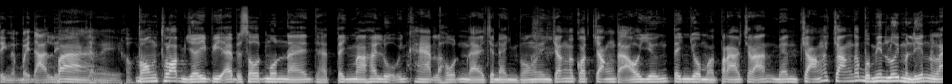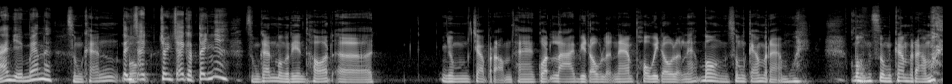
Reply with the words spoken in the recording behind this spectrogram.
ទិញដើម្បីដើរលេងបាទអញ្ចឹងឯងខុសបងធ្លាប់និយាយពីអេពីសូតមុនដែរថាទិញមកឲ្យលក់វិញខាតរហូតមិនដែរចំណេញផងអញ្ចឹងគាត់ចង់តែឲ្យយើងទិញយកមកប្រើច្រើនមិនមែនចង់ទេចង់ទៅបើមានលុយ1លានដុល្លារនិយាយមែនណាសំខាន់ទិញស្អីចេញស្អីក៏ទិញណាសំខាន់មករៀនថតអឺខ្ញុំចាប់អារម្មណ៍ថាគាត់ live វីដេអូលើកណា po វីដេអូលើកណាបងសុំកាមេរ៉ាមួយបងសុំកាមេរ៉ាមួយ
